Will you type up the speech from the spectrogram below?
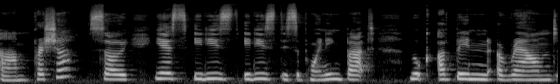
um, pressure. So yes, it is it is disappointing, but look, I've been around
